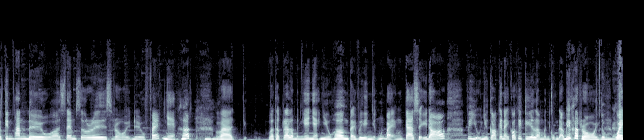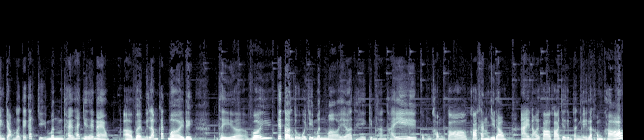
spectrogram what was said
uh, kim thanh đều uh, xem series rồi đều phát nhạc hết ừ. và và thật ra là mình nghe nhạc nhiều hơn tại vì những bạn ca sĩ đó ví dụ như có cái này có cái kia là mình cũng đã biết hết rồi, Đúng rồi. quan trọng là cái cách chị minh khai thác như thế nào à, về 15 khách mời đi thì à, với cái tên tuổi của chị Minh mời á, thì Kim Thanh thấy cũng không có khó khăn gì đâu. Ai nói khó khó chứ Kim Thanh nghĩ là không khó.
